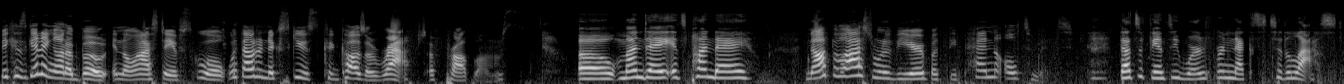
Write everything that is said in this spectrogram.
Because getting on a boat in the last day of school without an excuse could cause a raft of problems. Oh, Monday, it's pun day. Not the last one of the year, but the penultimate. That's a fancy word for next to the last.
